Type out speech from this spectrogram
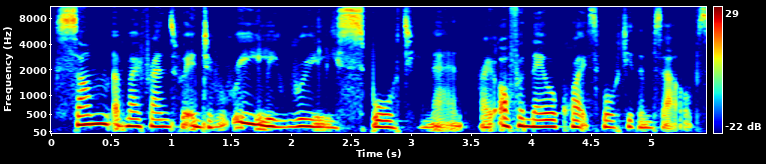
some of my friends were into really, really sporty men, right? Often they were quite sporty themselves.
